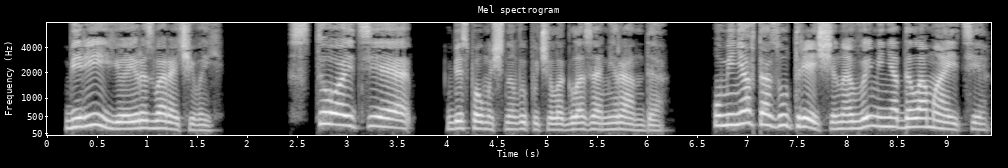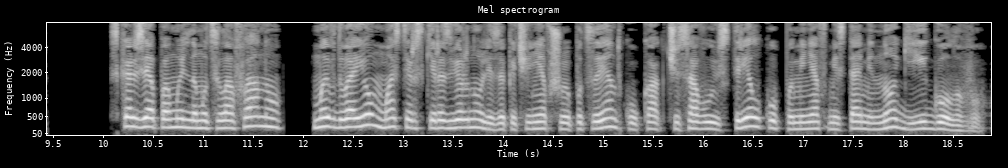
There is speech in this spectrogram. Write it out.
— «бери ее и разворачивай». «Стойте!» — беспомощно выпучила глаза Миранда. У меня в тазу трещина, вы меня доломаете. Скользя по мыльному целлофану, мы вдвоем мастерски развернули закоченевшую пациентку как часовую стрелку, поменяв местами ноги и голову.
